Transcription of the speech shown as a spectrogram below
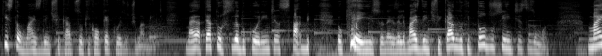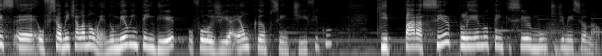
que estão mais identificados do que qualquer coisa ultimamente. Mas até a torcida do Corinthians sabe o que é isso, né? Ele é mais identificado do que todos os cientistas do mundo. Mas é, oficialmente ela não é. No meu entender, ufologia é um campo científico que, para ser pleno, tem que ser multidimensional.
